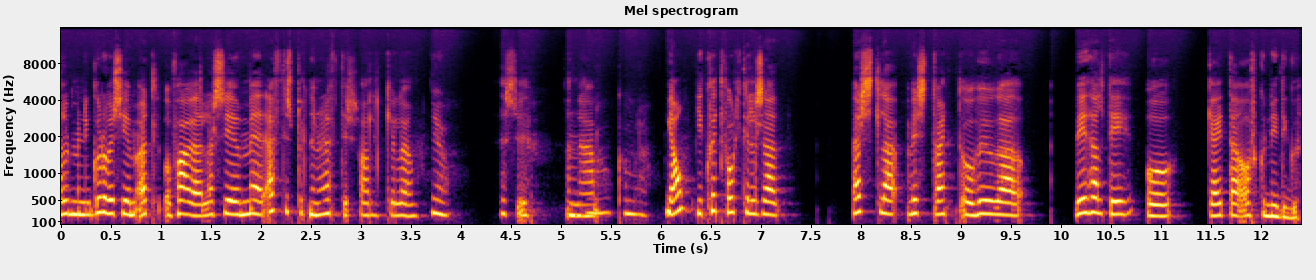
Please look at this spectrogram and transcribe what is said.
almenningur og við séum öll og fagaðalar séum með eftirspurnunar eftir Algjörlega. já, þessu. Þannig að, nákvæmlega. Já, ég hvet fólk til þess að versla vistvænt og huga að viðhaldi og gæta orkunýtingu.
